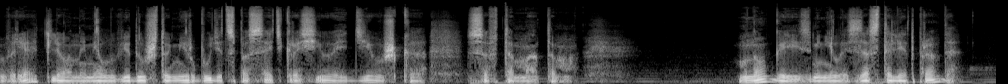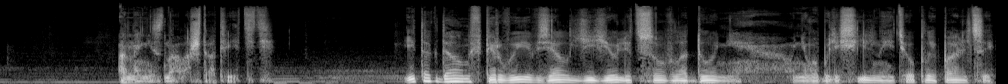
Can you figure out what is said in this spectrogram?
вряд ли он имел в виду, что мир будет спасать красивая девушка с автоматом. Многое изменилось за сто лет, правда? Она не знала, что ответить. И тогда он впервые взял ее лицо в ладони. У него были сильные теплые пальцы.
